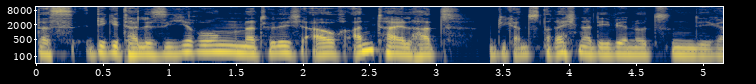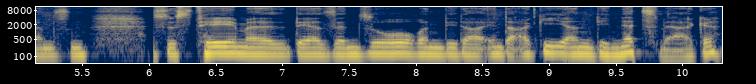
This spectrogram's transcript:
dass Digitalisierung natürlich auch Anteil hat. Die ganzen Rechner, die wir nutzen, die ganzen Systeme der Sensoren, die da interagieren, die Netzwerke,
